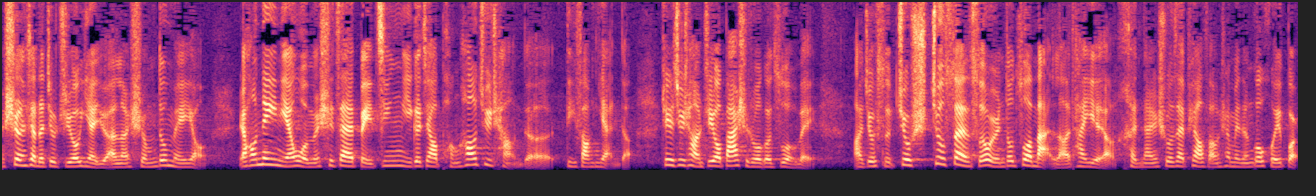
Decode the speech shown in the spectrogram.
剩下的就只有演员了，什么都没有。然后那一年我们是在北京一个叫蓬蒿剧场的地方演的，这个剧场只有八十多个座位，啊，就是就是就算所有人都坐满了，他也很难说在票房上面能够回本儿。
